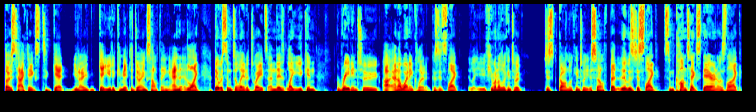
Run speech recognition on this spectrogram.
those tactics to get you know get you to commit to doing something and like there was some deleted tweets and there's like you can read into uh, and i won't include it because it's like if you want to look into it just go and look into it yourself but it was just like some context there and it was like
